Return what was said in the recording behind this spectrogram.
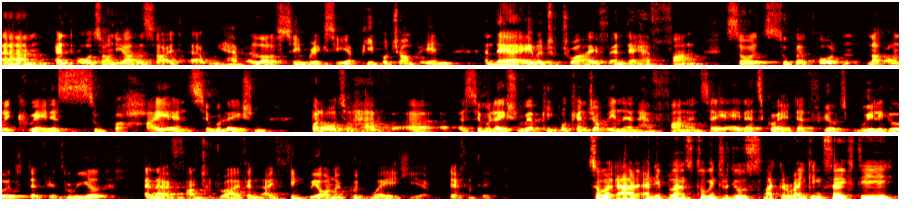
Um, and also on the other side, uh, we have a lot of sim rigs here. People jump in and they are able to drive and they have fun. So it's super important not only create a super high end simulation, but also have a, a, simulation where people can jump in and have fun and say, hey, that's great. That feels really good. That feels real. And I have fun to drive. And I think we are on a good way here, definitely. So, are any plans to introduce like a ranking safety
